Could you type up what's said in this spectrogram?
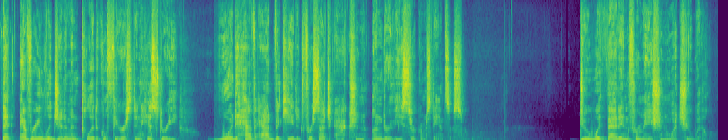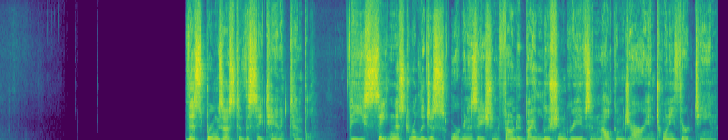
that every legitimate political theorist in history would have advocated for such action under these circumstances. Do with that information what you will. This brings us to the Satanic Temple, the Satanist religious organization founded by Lucien Greaves and Malcolm Jarry in 2013,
